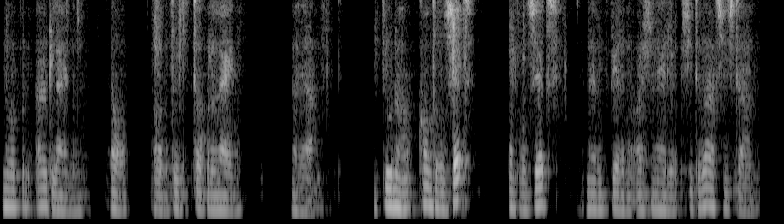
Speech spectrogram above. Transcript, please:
knopen uitlijnen. Oh, oh, dat doet het op een lijn. Nou ja. Ik doe nou Ctrl Z, Ctrl Z, dan heb ik weer een originele situatie staan.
